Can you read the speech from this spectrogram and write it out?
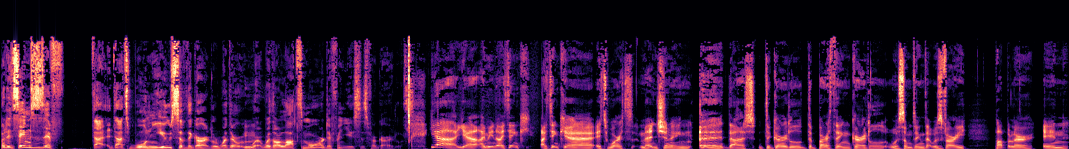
But it seems as if that that's one use of the girdle. Were there were, were there lots more different uses for girdles? Yeah, yeah. I mean, I think I think uh, it's worth mentioning that the girdle, the birthing girdle, was something that was very popular in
